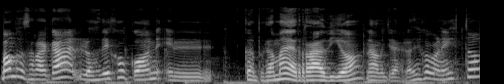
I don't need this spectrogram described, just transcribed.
vamos a cerrar acá. Los dejo con el, con el programa de radio. No, mentira, los dejo con esto.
